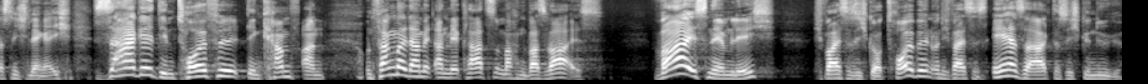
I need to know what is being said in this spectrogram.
das nicht länger. Ich sage dem Teufel den Kampf an und fange mal damit an, mir klarzumachen, was wahr ist. Wahr ist nämlich, ich weiß, dass ich Gott treu bin und ich weiß, dass er sagt, dass ich genüge.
